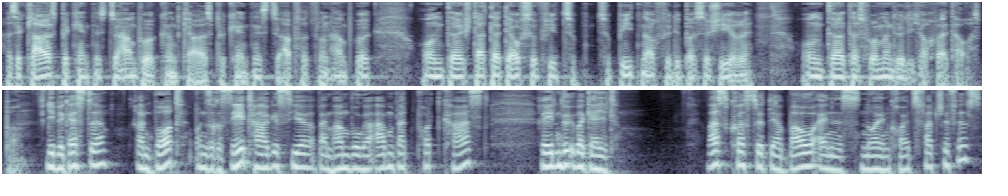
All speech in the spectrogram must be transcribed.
Also klares Bekenntnis zu Hamburg und klares Bekenntnis zur Abfahrt von Hamburg. Und äh, Stadt hat ja auch so viel zu, zu bieten, auch für die Passagiere. Und äh, das wollen wir natürlich auch weiter ausbauen. Liebe Gäste, an Bord unseres Seetages hier beim Hamburger Abendblatt Podcast reden wir über Geld. Was kostet der Bau eines neuen Kreuzfahrtschiffes?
